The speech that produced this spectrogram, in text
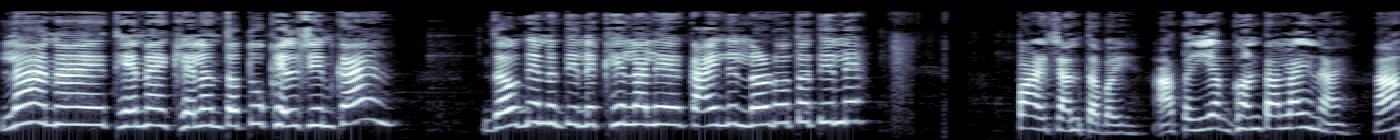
लहान आहे ते नाही खेळन तर तू खेळशील काय जाऊ दे ना तिले खेळाले काय लढवतं तिले? पाय शांताबाई आता एक घंटा लाईन आहे हा?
